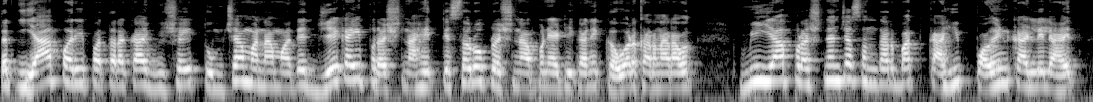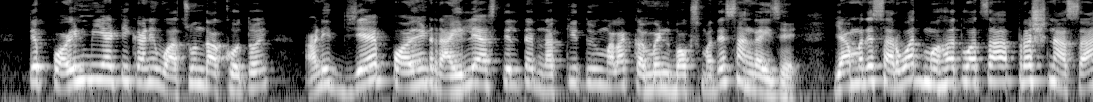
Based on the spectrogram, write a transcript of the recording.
तर या परिपत्रकाविषयी तुमच्या मनामध्ये जे काही प्रश्न आहेत ते सर्व प्रश्न आपण या ठिकाणी कव्हर करणार आहोत. मी या प्रश्नांच्या संदर्भात काही पॉईंट काढलेले आहेत. ते पॉईंट मी या ठिकाणी वाचून दाखवतोय आणि जे पॉईंट राहिले असतील तर नक्की तुम्ही मला कमेंट बॉक्समध्ये सांगायचे यामध्ये सर्वात महत्त्वाचा प्रश्न असा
